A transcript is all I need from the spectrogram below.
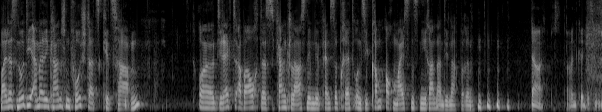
Weil das nur die amerikanischen Vorstadtskids haben. Äh, direkt aber auch das Fernglas neben dem Fensterbrett und sie kommen auch meistens nie ran an die Nachbarin. Ja, das, daran könnte es liegen.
